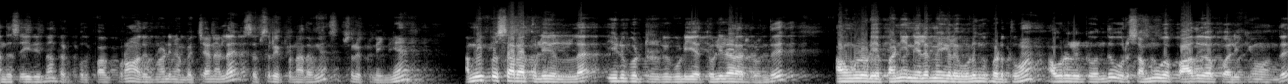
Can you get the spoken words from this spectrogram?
அந்த செய்தி தான் தற்போது பார்க்க போகிறோம் அதுக்கு முன்னாடி நம்ம சேனலை சப்ஸ்கிரைப் பண்ணாதவங்க சப்ஸ்கிரைப் பண்ணிக்கங்க. அமைப்பு சாரா தொழில்களில் ஈடுபட்டு இருக்கக்கூடிய தொழிலாளர்கள் வந்து அவங்களுடைய பணி நிலைமைகளை ஒழுங்குபடுத்துவோம். அவர்களுக்கு வந்து ஒரு சமூக பாதுகாப்பு அளிக்கவும் வந்து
